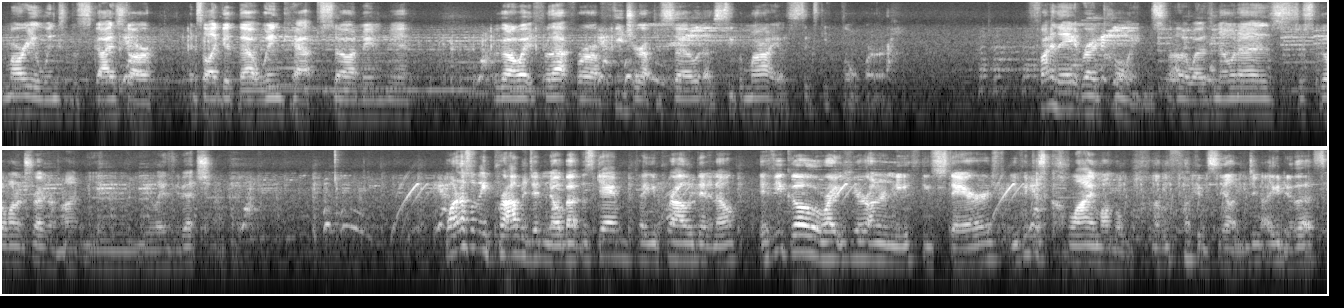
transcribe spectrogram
Mario Wings of the Sky Star until I get that wing cap. So I mean, yeah. We gotta wait for that for a future episode of Super Mario 64. Find the 8 red coins, otherwise known as just go on a treasure hunt, you, you lazy bitch. Want to something you probably didn't know about this game, that you probably didn't know? If you go right here underneath these stairs, you can just climb on the, on the fucking ceiling. Did you know you can do this?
